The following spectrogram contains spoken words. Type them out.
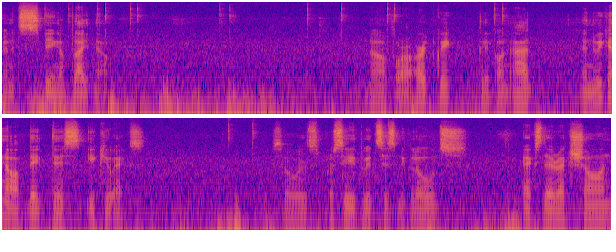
And it's being applied now. Now for our earthquake click on add. And we can update this EQX so we'll proceed with seismic loads x direction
